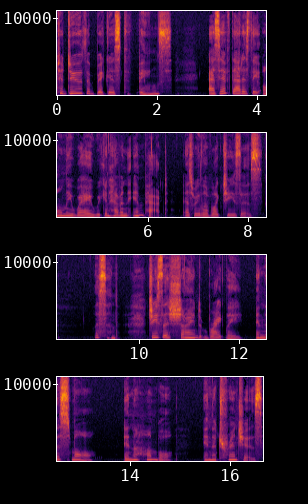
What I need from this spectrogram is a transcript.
to do the biggest things, as if that is the only way we can have an impact as we love like Jesus. Listen, Jesus shined brightly in the small, in the humble, in the trenches,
